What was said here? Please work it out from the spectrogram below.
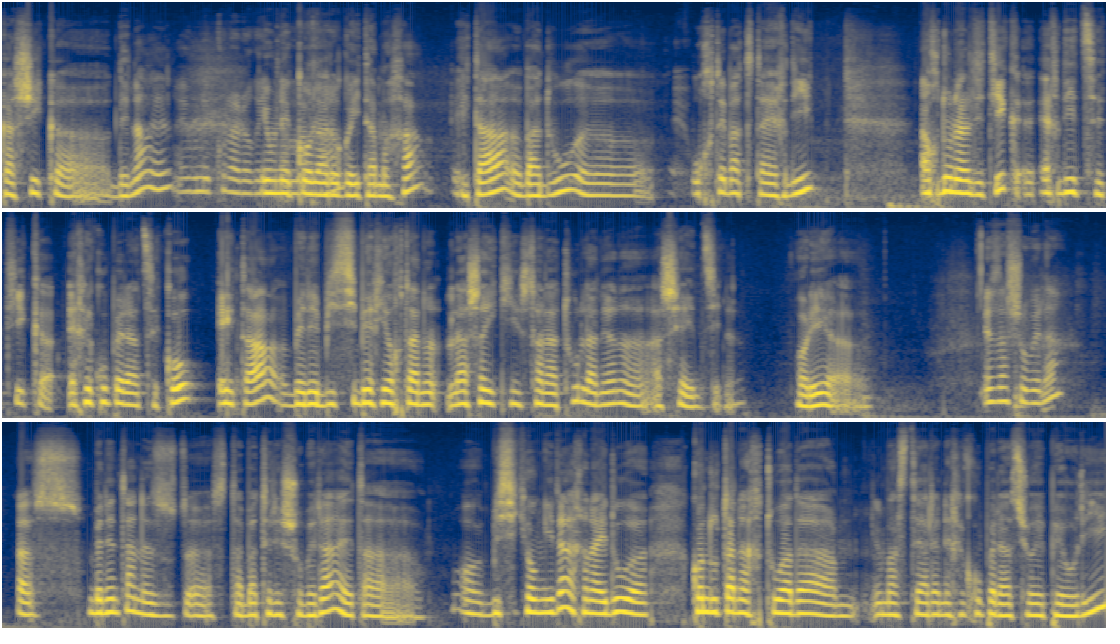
kasik uh, dena, eh? Euneko larogeita maja, eta uh, badu uh, urte bat eta erdi, Aurdun alditik, erditzetik errekuperatzeko, eta bere bizi berri hortan lasaiki instalatu lanean uh, asia entzin. Hori, uh, Ez da sobera? ez, benetan ez, ez da bat ere sobera, eta oh, biziki ongi da, nahi du, uh, kondutan hartua da um, emaztearen errekuperazio epe hori,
